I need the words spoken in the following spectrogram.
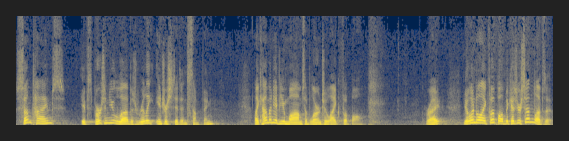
sometimes if the person you love is really interested in something, like how many of you moms have learned to like football? Right? You learn to like football because your son loves it.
